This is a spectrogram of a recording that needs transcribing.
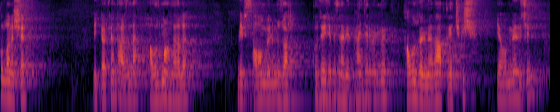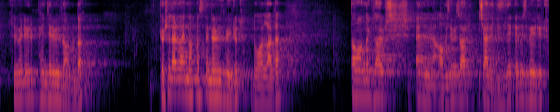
Kullanışı dikdörtgen tarzında havuz manzaralı bir salon bölümümüz var. Kuzey cephesine bir pencere bölümü, havuz bölümüne rahatlıkla çıkış yapabilmeniz için sürmeli bir penceremiz var burada. Köşelerde aydınlatma sistemlerimiz mevcut duvarlarda. Tavanda güzel bir e, avizemiz var. İçeride gizli ledlerimiz mevcut.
